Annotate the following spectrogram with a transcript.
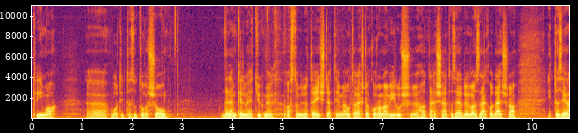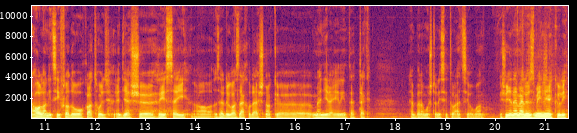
klíma volt itt az utolsó, de nem kerülhetjük meg azt, amiről te is tettél már utalást, a koronavírus hatását az erdőgazdálkodásra. Itt azért hallani cifra dolgokat, hogy egyes részei az erdőgazdálkodásnak mennyire érintettek ebben a mostani szituációban. És ugye nem előzmény nélküli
